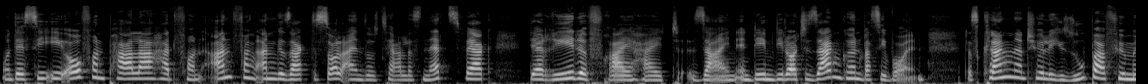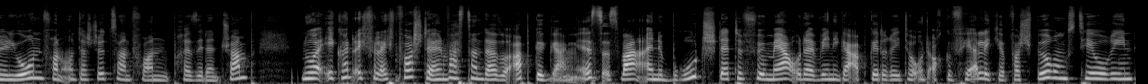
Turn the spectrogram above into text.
Und der CEO von Parler hat von Anfang an gesagt, es soll ein soziales Netzwerk der Redefreiheit sein, in dem die Leute sagen können, was sie wollen. Das klang natürlich super für Millionen von Unterstützern von Präsident Trump. Nur ihr könnt euch vielleicht vorstellen, was dann da so abgegangen ist. Es war eine Brutstätte für mehr oder weniger abgedrehte und auch gefährliche Verschwörungstheorien.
